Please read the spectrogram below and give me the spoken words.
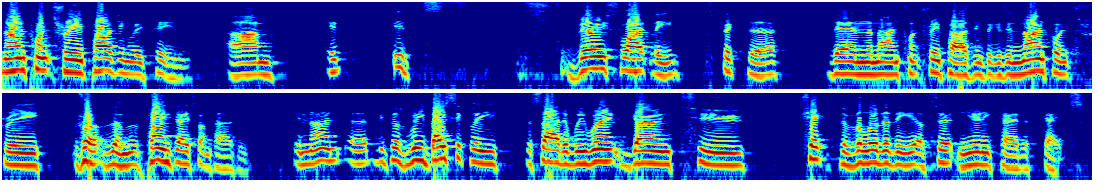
9.3 parsing routines. Um, it, it's very slightly stricter than the 9.3 parsing because in 9.3, for the plain JSON parsing, in nine, uh, because we basically decided we weren't going to check the validity of certain Unicode escapes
